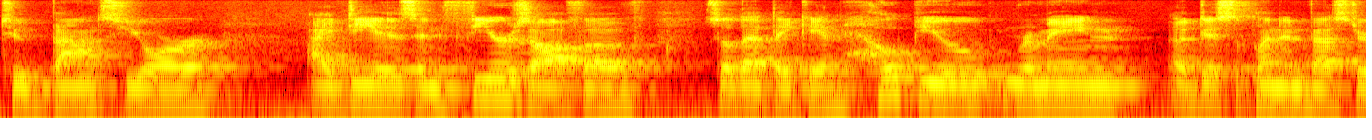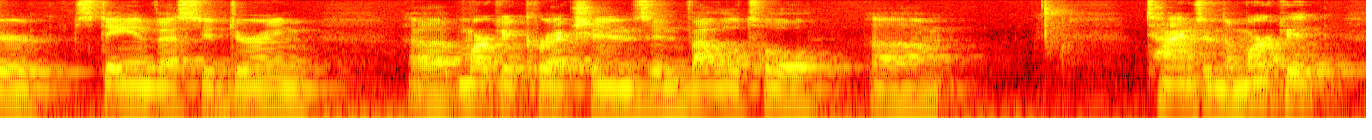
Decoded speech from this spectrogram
to bounce your ideas and fears off of so that they can help you remain a disciplined investor, stay invested during uh, market corrections and volatile um, times in the market.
